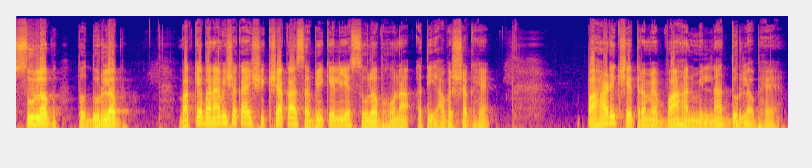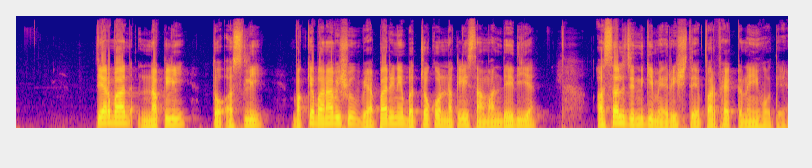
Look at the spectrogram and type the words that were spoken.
सुलभ तो दुर्लभ वाक्य बनावी शकाय शिक्षा का सभी के लिए सुलभ होना अति आवश्यक है पहाड़ी क्षेत्र में वाहन मिलना दुर्लभ है ત્યારબાદ नकली तो असली वाक्य बनावीशु व्यापारी ने बच्चों को नकली सामान दे दिया असल जिंदगी में रिश्ते परफेक्ट नहीं होते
